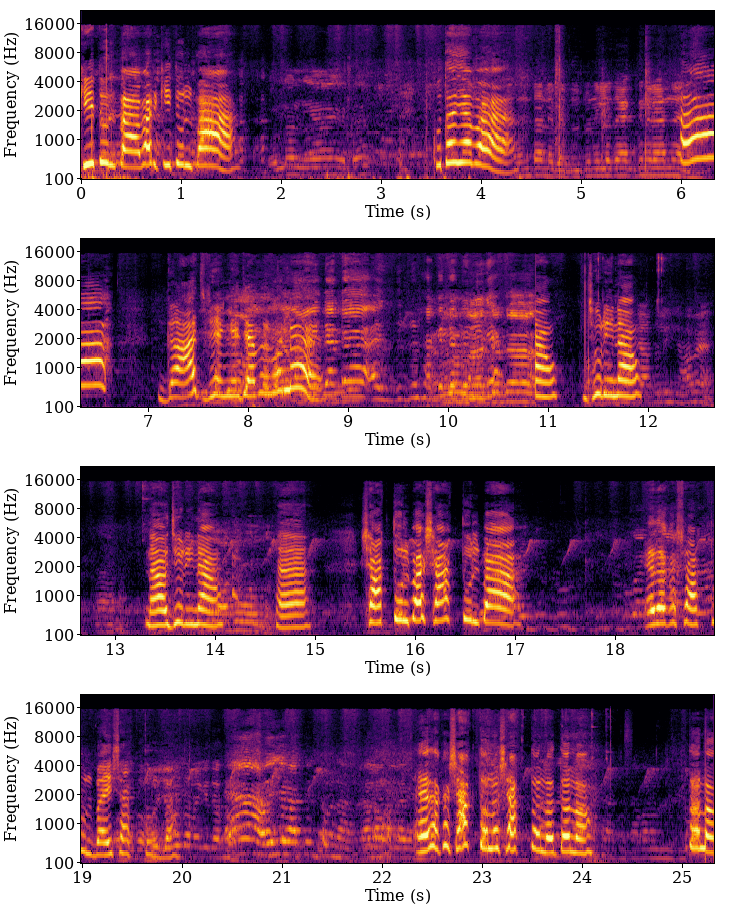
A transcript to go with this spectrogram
কি তুলবা আবার কি তুলবা কোথায় যাবা? গাছ ভেঙে যাবে বলে? নাও ঝুড়ি নাও। নাও ঝুড়ি নাও। হ্যাঁ। শাক তুলবা শাক তুলবা। এ দেখো শাক তুলবা এই শাক তুলবা। এ দেখো শাক তোলো শাক তোলো তোলো। তোলো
